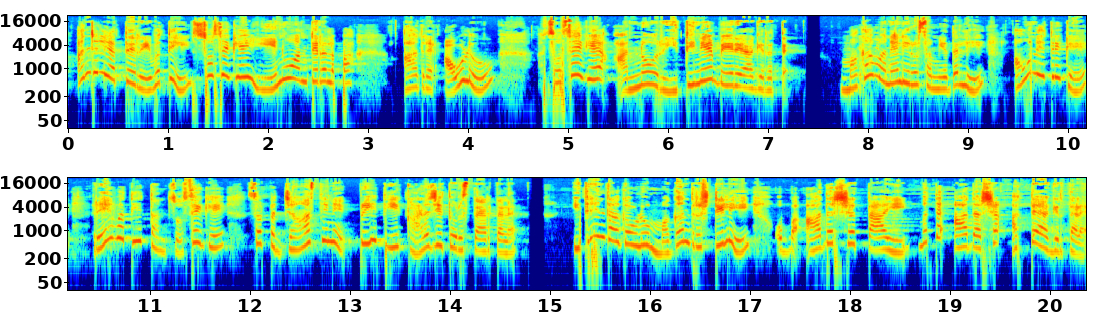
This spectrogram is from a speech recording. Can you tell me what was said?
ಅಂಜಲಿ ಅತ್ತೆ ರೇವತಿ ಸೊಸೆಗೆ ಏನೂ ಅಂತಿರಲ್ಲಪ್ಪ. ಆದ್ರೆ ಅವಳು ಸೊಸೆಗೆ ಅನ್ನೋ ರೀತಿನೇ ಬೇರೆ ಆಗಿರುತ್ತೆ. ಮಗ ಮನೇಲಿರೋ ಸಮಯದಲ್ಲಿ ಅವನೆದ್ರಿಗೆ ರೇವತಿ ತನ್ನ ಸೊಸೆಗೆ ಸ್ವಲ್ಪ ಜಾಸ್ತಿನೇ ಪ್ರೀತಿ, ಕಾಳಜಿ ತೋರಿಸ್ತಾ ಇರ್ತಾಳೆ. ಇದರಿಂದಾಗ ಅವಳು ಮಗನ ದೃಷ್ಟಿಲಿ ಒಬ್ಬ ಆದರ್ಶ ತಾಯಿ ಮತ್ತೆ ಆದರ್ಶ ಅತ್ತೆ ಆಗಿರ್ತಾಳೆ.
